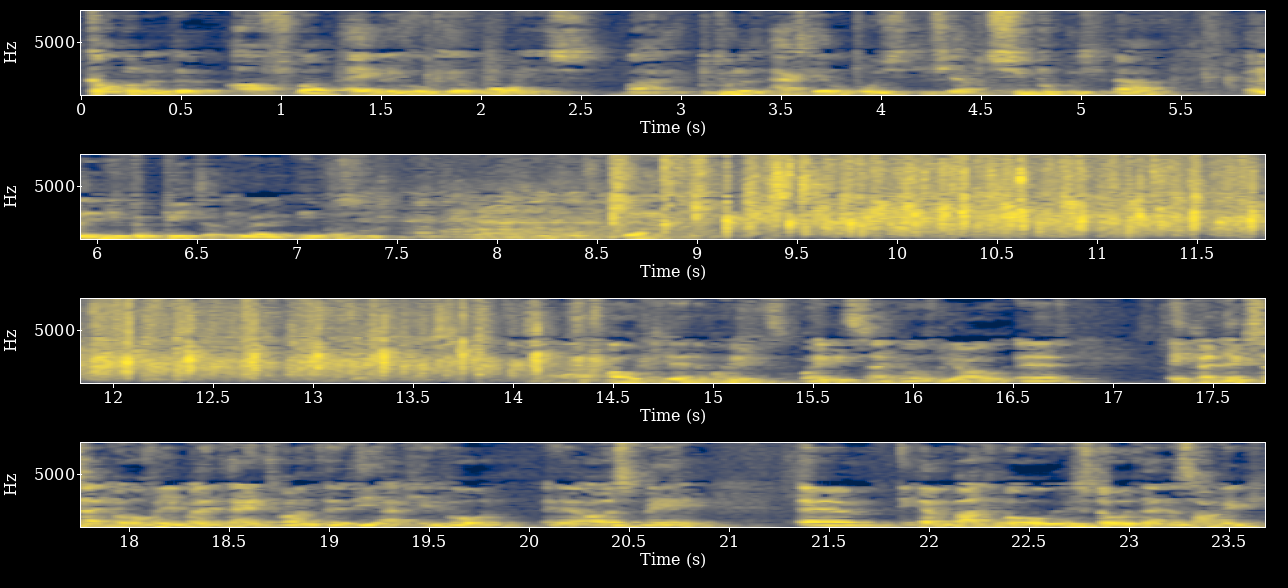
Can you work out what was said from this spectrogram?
kabbelende af, wat eigenlijk ook heel mooi is. Maar ik bedoel het echt heel positief. Je hebt het supergoed gedaan. Alleen die Pepita, die wil ik niet meer zien. Ja. Aukje, dan mag ik, mag ik iets zeggen over jou. Eh, ik ga niks zeggen over je kwaliteit, want eh, die heb je gewoon, eh, alles mee. Ehm, ik heb een paar keer mijn ogen gesloten en dan zag ik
